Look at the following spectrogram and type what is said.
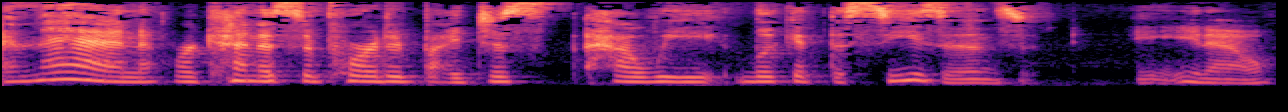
And then we're kind of supported by just how we look at the seasons, you know,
